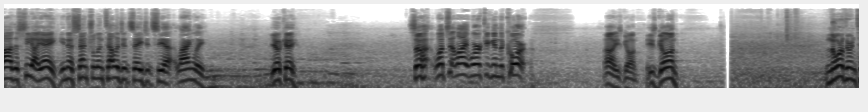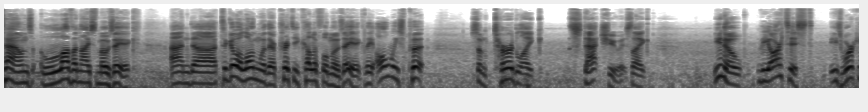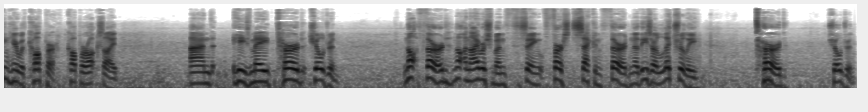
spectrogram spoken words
Ah, the CIA, you know, Central Intelligence Agency at Langley. You okay? So, what's it like working in the court? Oh, he's gone. He's gone. Northern towns love a nice mosaic, and uh, to go along with their pretty colourful mosaic, they always put some turd-like statue. It's like, you know, the artist, he's working here with copper, copper oxide, and he's made third children. Not third, not an Irishman saying first, second, third. No, these are literally turd children.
